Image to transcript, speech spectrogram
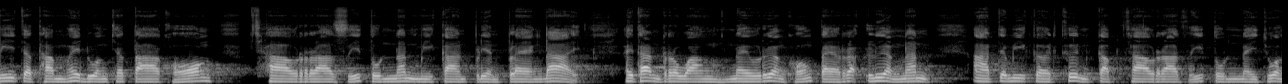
นี้จะทำให้ดวงชะตาของชาวราศีตุลนนั้นมีการเปลี่ยนแปลงได้ ให้ท่านระวังในเรื่องของแต่ละเรื่องนั้น อาจจะมีเกิดขึ้นกับชาวราศีตุลในช่วง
